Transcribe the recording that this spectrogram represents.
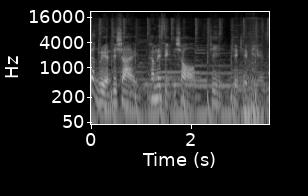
ลือกเรียนที่ใช่ทำในสิ่งที่ชอบที่ KKBS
